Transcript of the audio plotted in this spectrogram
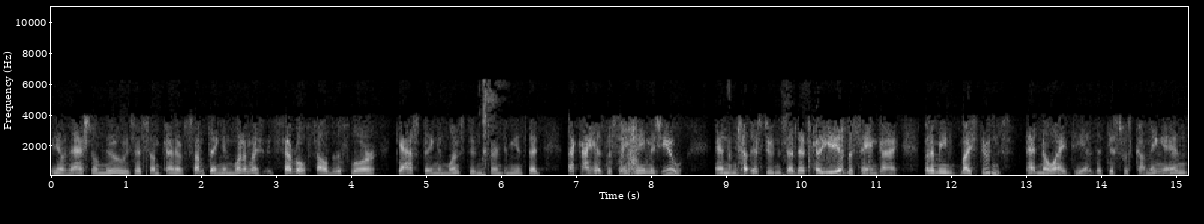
you know national news as some kind of something. And one of my several fell to the floor gasping, and one student turned to me and said, "That guy has the same name as you." And another student said, "That's because he is the same guy." But I mean, my students had no idea that this was coming, and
